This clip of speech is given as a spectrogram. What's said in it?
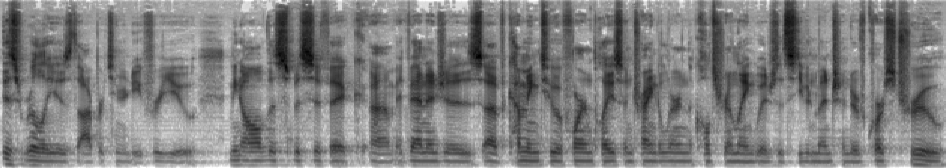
this really is the opportunity for you. I mean, all the specific um, advantages of coming to a foreign place and trying to learn the culture and language that Stephen mentioned are, of course, true.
